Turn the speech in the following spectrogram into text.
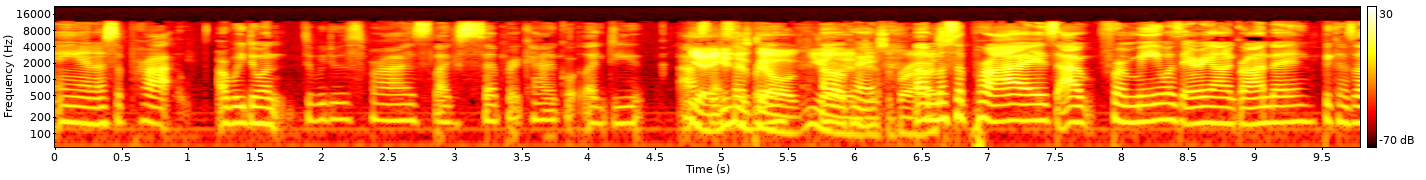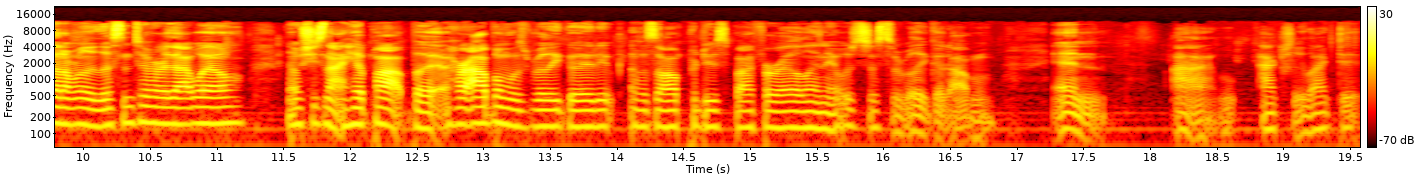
and a surprise. Are we doing? Did we do the surprise like separate category? Like, do you? ask Yeah, you can just go- you ahead and do surprise. Um, a surprise. I for me was Ariana Grande because I don't really listen to her that well. No, she's not hip hop, but her album was really good. It, it was all produced by Pharrell, and it was just a really good album. And I actually liked it.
